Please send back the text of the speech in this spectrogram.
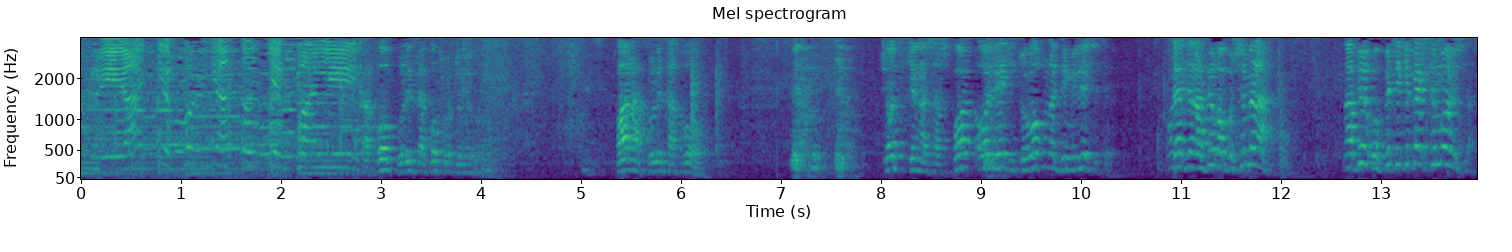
Μακριά και χωριά το κεφάλι Κακό, πολύ κακό πρώτο μήχρονο. Πάρα πολύ κακό. και ό,τι και να σας πω, όλοι έχετε το λόγο να τη μιλήσετε. Θέλετε να φύγω από σήμερα; Να φύγω, πείτε και παίξτε μόνοι σας.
